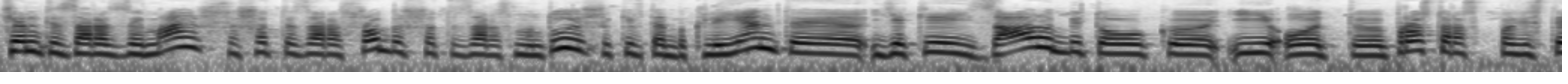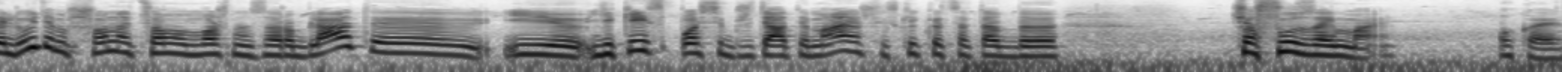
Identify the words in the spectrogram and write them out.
Чим ти зараз займаєшся? Що ти зараз робиш? Що ти зараз монтуєш? Які в тебе клієнти, який заробіток? І от е, просто розповісти людям, що на цьому можна заробляти, і який спосіб життя ти маєш, і скільки це в тебе часу займає. окей.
